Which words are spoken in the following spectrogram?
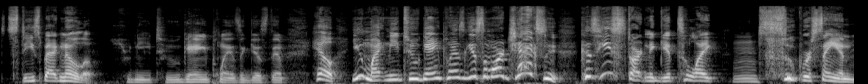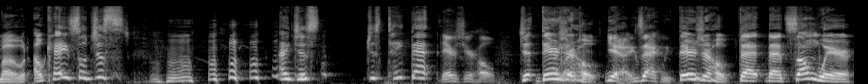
Steve Spagnuolo. You need two game plans against them. Hell, you might need two game plans against Lamar Jackson because he's starting to get to like mm. Super Saiyan mode. Okay, so just mm-hmm. I just just take that There's your hope. J- there's your hope. Yeah, exactly. There's your hope that that somewhere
